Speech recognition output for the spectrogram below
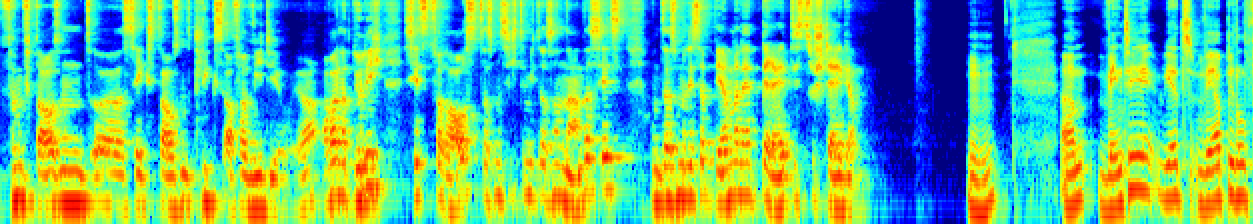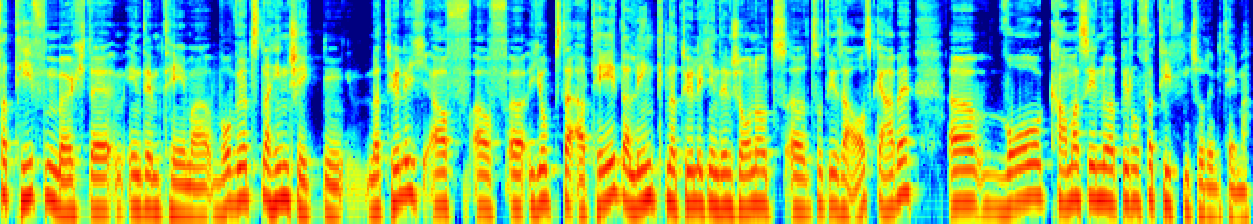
5000, äh, 6000 Klicks auf ein Video. Ja? Aber natürlich setzt voraus, dass man sich damit auseinandersetzt und dass man das permanent Möglichkeit bereit ist zu steigern. Mhm. Ähm, wenn Sie jetzt wer ein bisschen vertiefen möchte in dem Thema, wo würdest du noch hinschicken? Natürlich auf, auf uh, jupster.at, der Link natürlich in den Shownotes uh, zu dieser Ausgabe. Uh, wo kann man sich nur ein bisschen vertiefen zu dem Thema?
